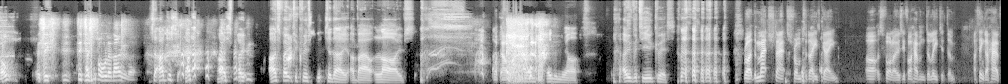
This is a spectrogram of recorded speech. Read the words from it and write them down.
oh, is he, they just fallen over. So I just I, I spoke I spoke to Chris today about lives. wow. Over to you, Chris. right, the match stats from today's game are as follows. If I haven't deleted them, I think I have.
